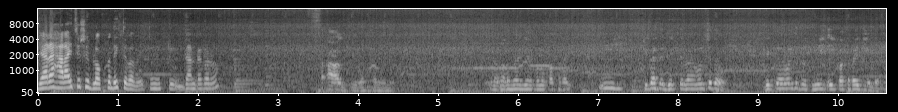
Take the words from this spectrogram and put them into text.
যারা হারাইছো সে ব্লগটা দেখতে পাবে। তুমি একটু গানটা করো। ফালতু কথা বলে। কোনো কথা নাই। ঠিক আছে দেখতে পাবে বলছো তো? দেখতে পাবে বলছো তো তুমি এই কথাটাই দিয়ে দেবে।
